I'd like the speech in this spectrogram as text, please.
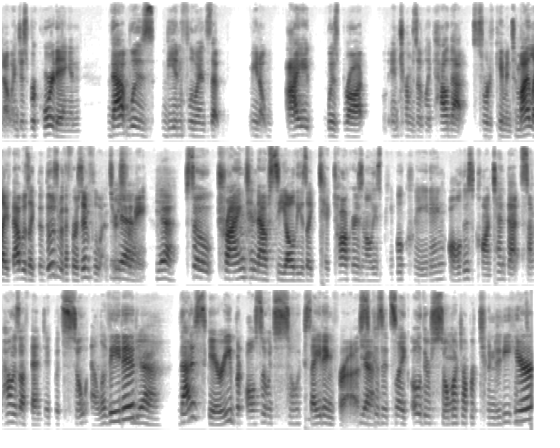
you know, and just recording. And that was the influence that, you know, I was brought in terms of like how that sort of came into my life. That was like, the, those were the first influencers yeah. for me. Yeah. So trying to now see all these like TikTokers and all these people creating all this content that somehow is authentic but so elevated, Yeah. that is scary, but also it's so exciting for us Yeah. because it's like, oh, there's so much opportunity Lots of here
